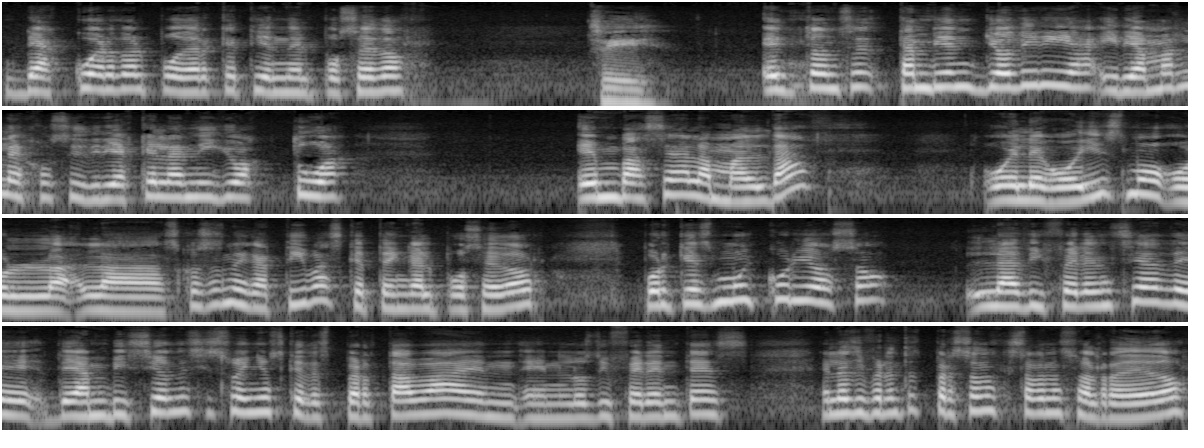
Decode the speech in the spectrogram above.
de acuerdo al poder que tiene el poseedor. Sí. Entonces, también yo diría, iría más lejos y diría que el anillo actúa en base a la maldad o el egoísmo o la- las cosas negativas que tenga el poseedor. Porque es muy curioso la diferencia de, de ambiciones y sueños que despertaba en, en los diferentes, en las diferentes personas que estaban a su alrededor.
